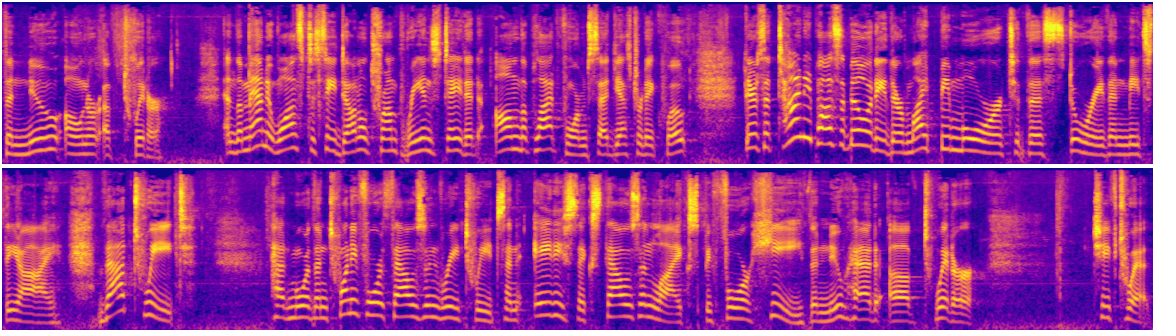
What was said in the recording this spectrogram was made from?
the new owner of Twitter, and the man who wants to see Donald Trump reinstated on the platform said yesterday, quote, there's a tiny possibility there might be more to this story than meets the eye. That tweet had more than 24,000 retweets and 86,000 likes before he, the new head of Twitter, Chief Twit,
